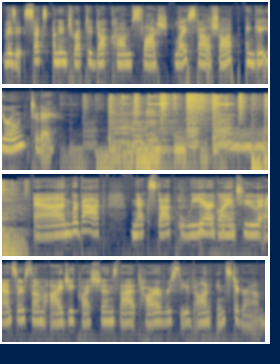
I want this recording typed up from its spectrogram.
Visit sexuninterrupted.com slash lifestyle shop and get your own today. And we're back. Next up, we are going to answer some IG questions that Taara received on Instagram.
